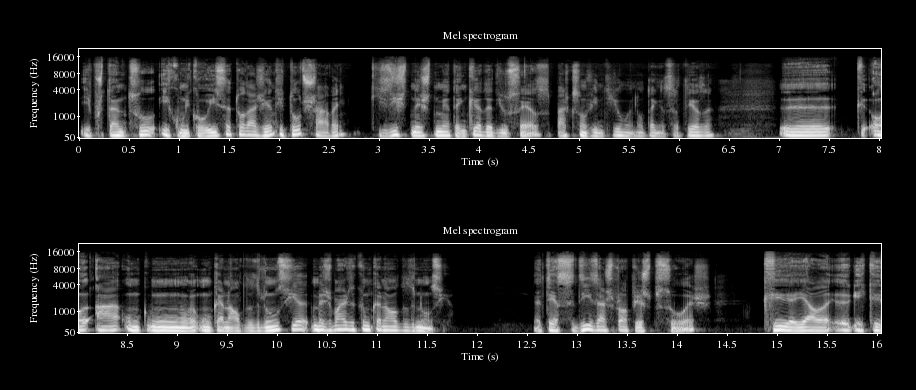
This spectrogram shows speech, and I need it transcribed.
E, portanto, e comunicou isso a toda a gente, e todos sabem que existe neste momento em cada diocese, acho que são 21, não tenho a certeza, uh, que há um, um, um, canal de denúncia, mas mais do que um canal de denúncia. Até se diz às próprias pessoas que, ela, e que,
